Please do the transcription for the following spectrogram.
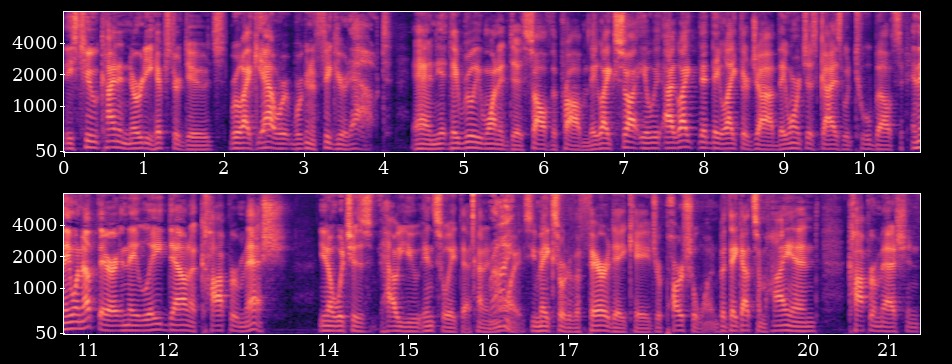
these two kind of nerdy hipster dudes were like, yeah, we're we're gonna figure it out. And they really wanted to solve the problem. They like saw it. was- I like that they liked their job. They weren't just guys with tool belts. And they went up there and they laid down a copper mesh, you know, which is how you insulate that kind of Right. noise. You make sort of a Faraday cage or partial one. But they got some high end copper mesh and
